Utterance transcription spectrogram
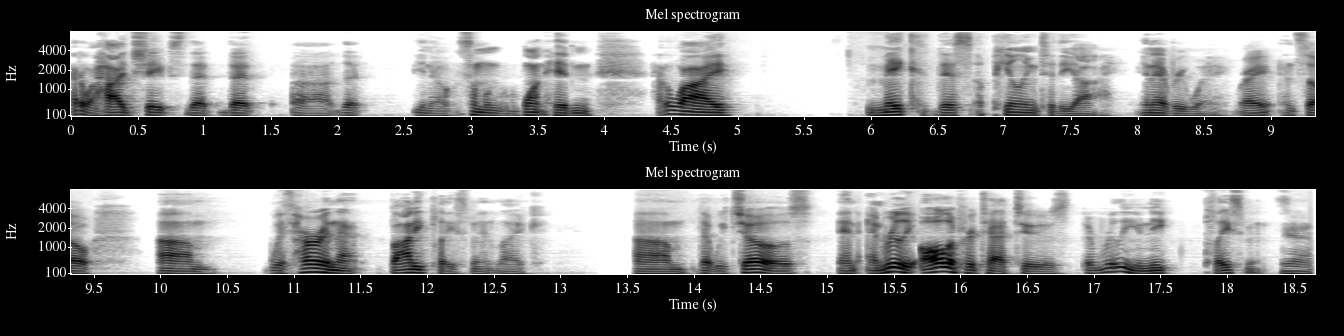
How do I hide shapes that that uh, that you know someone would want hidden? How do I make this appealing to the eye in every way, right? And so um, with her in that body placement, like um, that we chose, and and really all of her tattoos, they're really unique placements. Yeah.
